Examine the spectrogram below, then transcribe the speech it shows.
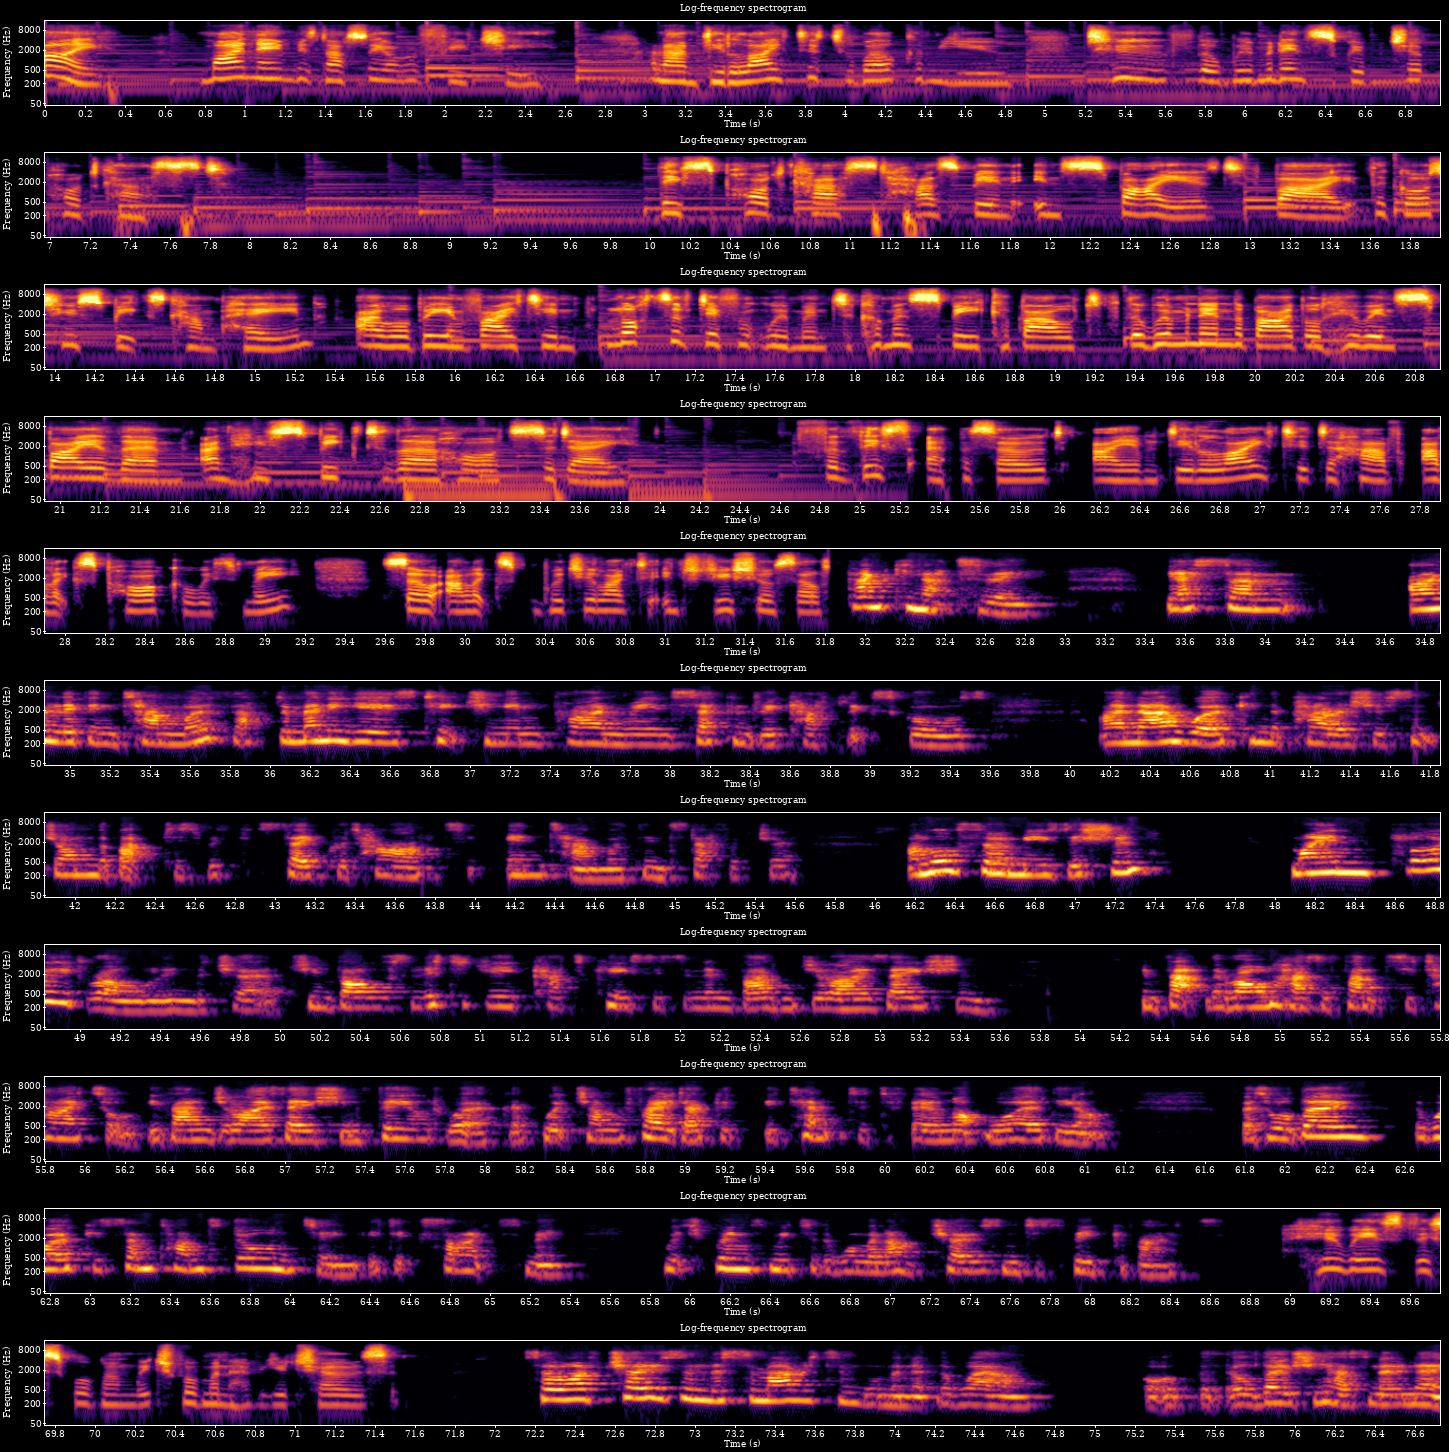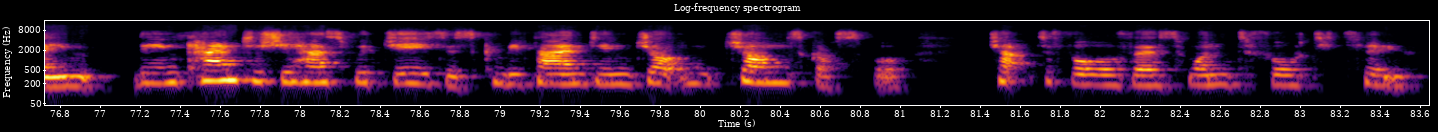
Hi, my name is Natalie Orefici, and I'm delighted to welcome you to the Women in Scripture podcast. This podcast has been inspired by the God Who Speaks campaign. I will be inviting lots of different women to come and speak about the women in the Bible who inspire them and who speak to their hearts today for this episode, I am delighted to have Alex Parker with me. So, Alex, would you like to introduce yourself? Thank you, Natalie. Yes, um, I live in Tamworth. After many years teaching in primary and secondary Catholic schools, I now work in the parish of St John the Baptist with Sacred Heart in Tamworth in Staffordshire. I'm also a musician. My employed role in the church involves liturgy, catechesis, and evangelisation. In fact, the role has a fancy title, Evangelisation Field Worker, which I'm afraid I could be tempted to feel not worthy of. But although the work is sometimes daunting, it excites me, which brings me to the woman I've chosen to speak about. Who is this woman? Which woman have you chosen? So I've chosen the Samaritan woman at the well. Although she has no name, the encounter she has with Jesus can be found in John's Gospel, chapter 4, verse 1 to 42.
